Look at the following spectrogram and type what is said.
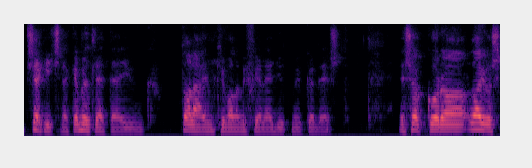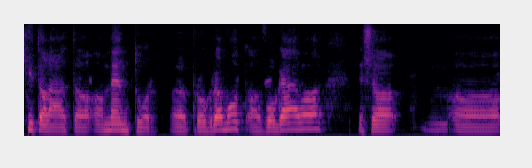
segíts nekem, ötleteljünk, találjunk ki valamiféle együttműködést. És akkor a Lajos kitalálta a mentor programot a Vogával, és a, a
